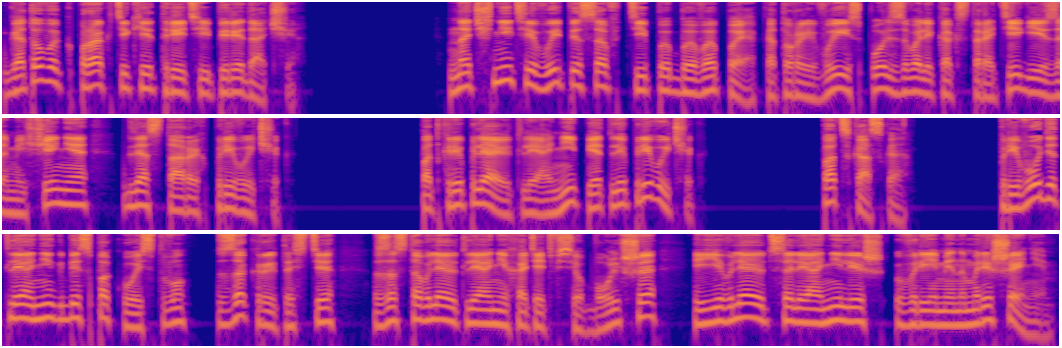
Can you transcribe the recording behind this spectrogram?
Готовы к практике третьей передачи. Начните, выписав типы БВП, которые вы использовали как стратегии замещения для старых привычек. Подкрепляют ли они петли привычек? Подсказка. Приводят ли они к беспокойству, закрытости, заставляют ли они хотеть все больше и являются ли они лишь временным решением?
